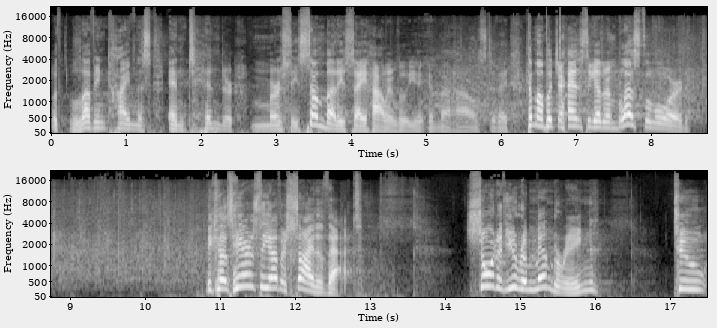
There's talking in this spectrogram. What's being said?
with loving kindness and tender mercy. Somebody say hallelujah in the house today. Come on, put your hands together and bless the Lord. Because here's the other side of that short of you remembering to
